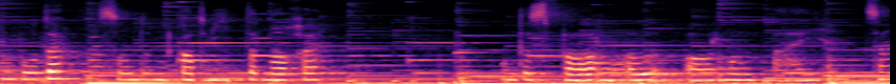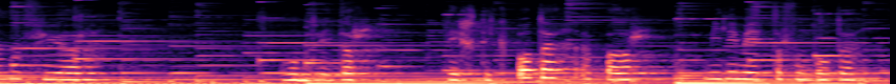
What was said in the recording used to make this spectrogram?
dem Boden, sondern geht weitermachen. Und ein paar Mal Arm und Bein zusammenführen. Und wieder Richtung Boden, ein paar Millimeter vom Boden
